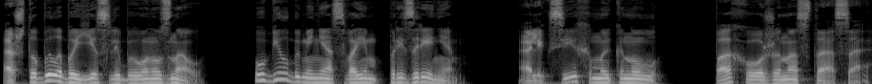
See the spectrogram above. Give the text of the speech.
А что было бы, если бы он узнал? Убил бы меня своим презрением. Алексей хмыкнул. Похоже на Стаса.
